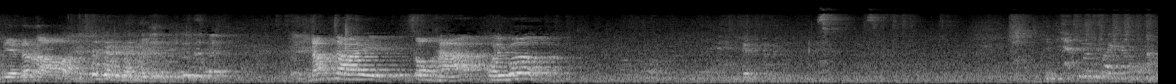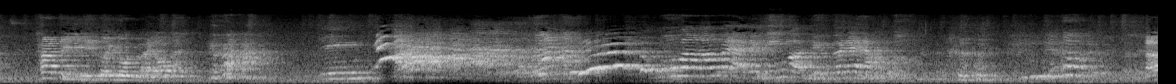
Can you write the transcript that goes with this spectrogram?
เรียนนั่นเราอะ น้ำใจส่งหาโอลิเวอร์ถ้าตีอีกเคยโดนหลายรอบนะ ยิงกูว่าเขาไม่อาจจะทิ้งก่อนถึงก็ได้นะอะ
